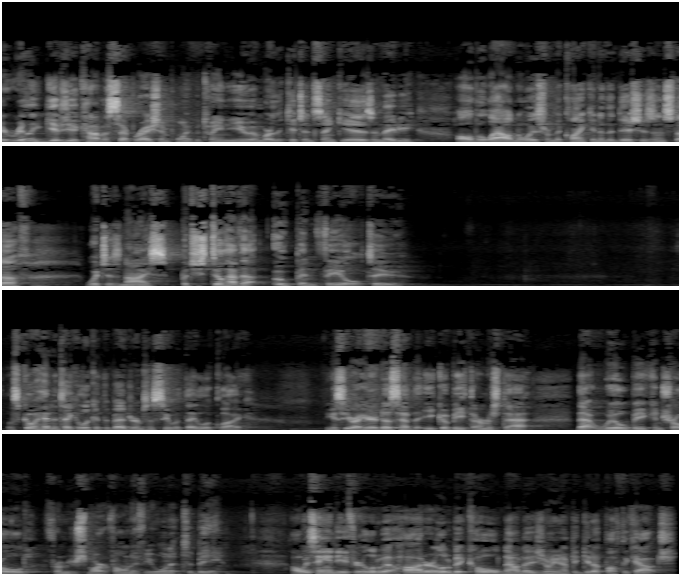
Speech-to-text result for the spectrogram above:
It really gives you kind of a separation point between you and where the kitchen sink is and maybe all the loud noise from the clanking of the dishes and stuff, which is nice, but you still have that open feel too. Let's go ahead and take a look at the bedrooms and see what they look like. You can see right here, it does have the Ecobee thermostat. That will be controlled from your smartphone if you want it to be. Always handy if you're a little bit hot or a little bit cold. Nowadays, you don't even have to get up off the couch.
